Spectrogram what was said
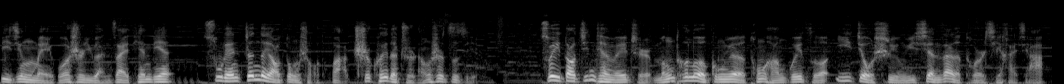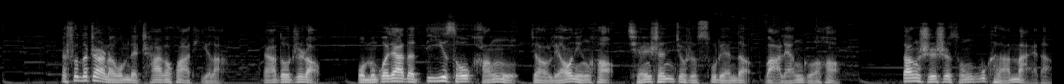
毕竟美国是远在天边，苏联真的要动手的话，吃亏的只能是自己。所以到今天为止，蒙特勒公约的通航规则依旧适用于现在的土耳其海峡。那说到这儿呢，我们得插个话题了，大家都知道。我们国家的第一艘航母叫辽宁号，前身就是苏联的瓦良格号，当时是从乌克兰买的，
